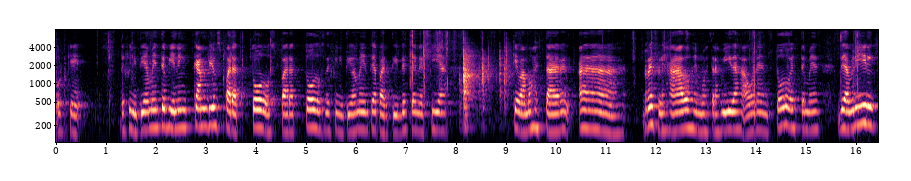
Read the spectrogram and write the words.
porque definitivamente vienen cambios para todos, para todos definitivamente a partir de esta energía que vamos a estar ah, reflejados en nuestras vidas ahora en todo este mes de abril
